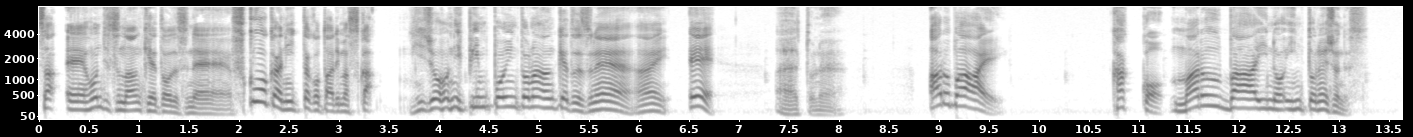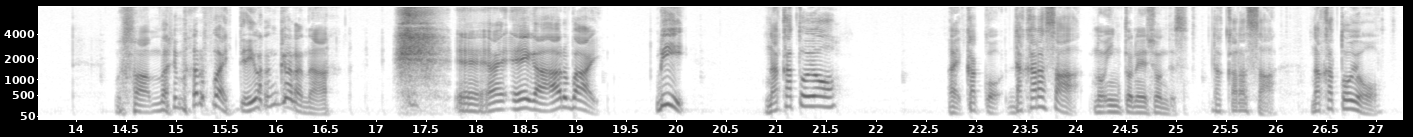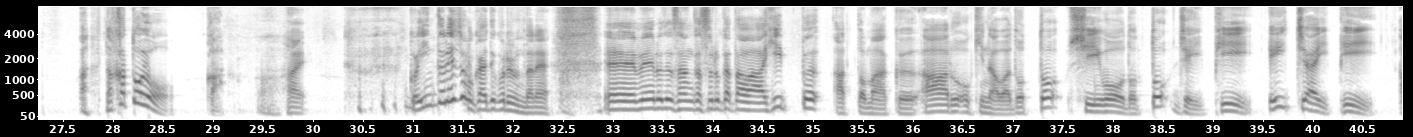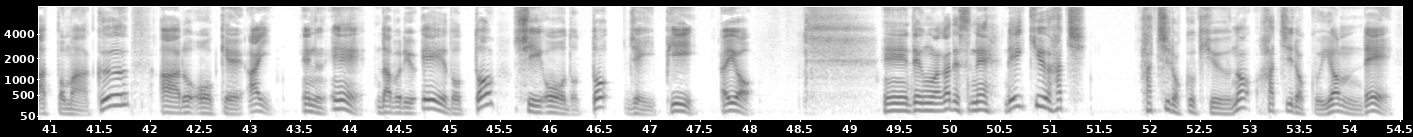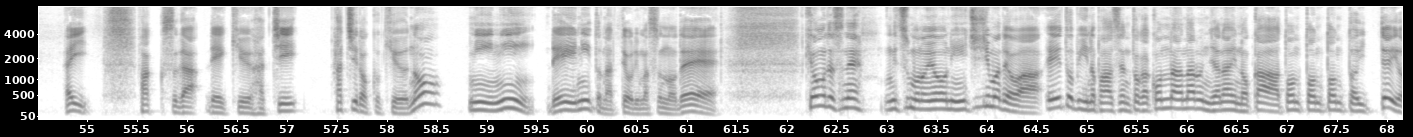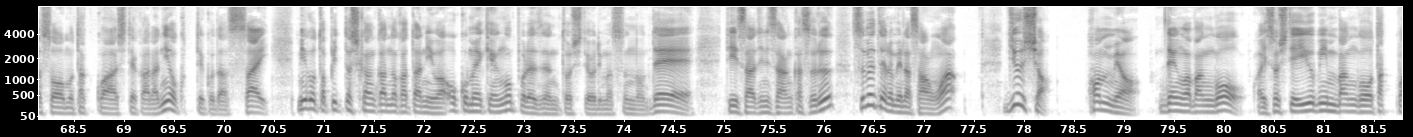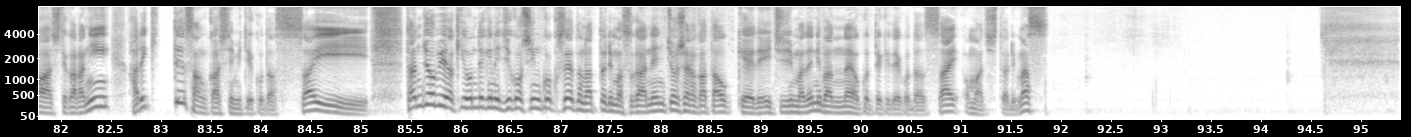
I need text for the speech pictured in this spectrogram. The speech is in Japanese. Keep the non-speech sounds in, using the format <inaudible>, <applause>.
さあ、えー、本日のアンケートをですね福岡に行ったことありますか？非常にピンポイントなアンケートですね。はい。A え、っとねある場合かっこ丸場合のイントネーションです。あんまり丸場合って言わんからな。えー、はい、A がある場合 B 中豊。はい。かっこだからさのイントネーションです。だからさ中豊。あ中豊か。はい。<laughs> これイントネーションを変えてくれるんだね、えー、メールで参加する方は hip.r 沖縄 .co.jp hip アットマーク ROKINAWA.co.jp はいよ、えー、電話がですね098-869の8640はい。ファックスが098-869の2202となっておりますので、今日もですね、いつものように1時までは A と B のパーセントがこんななるんじゃないのか、トントントンと言って予想もタッコアしてからに送ってください。見事ピットシカンカンの方にはお米券をプレゼントしておりますので、T サージに参加する全ての皆さんは、住所、本名、電話番号、はい、そして郵便番号をタッパーしてからに張り切って参加してみてください。誕生日は基本的に自己申告制となっておりますが、年長者の方 OK で1時までに番内送ってきてください。お待ちしております。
